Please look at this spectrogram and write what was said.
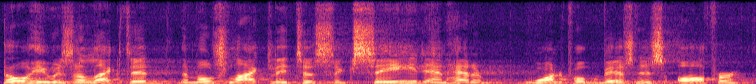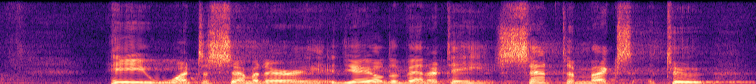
Though he was elected the most likely to succeed and had a wonderful business offer, he went to seminary at Yale Divinity, sent to, Mex- to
